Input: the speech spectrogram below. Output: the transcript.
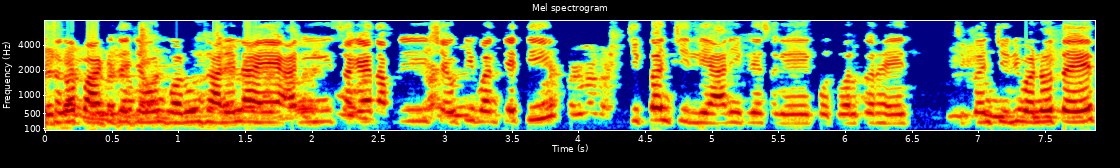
सगळं पार्टीचं जेवण बनवून झालेलं आहे आणि सगळ्यात आपली शेवटी बनते ती चिकन चिल्ली आणि इकडे सगळे कोतवालकर आहेत. चिकन चिली बनवत आहेत.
